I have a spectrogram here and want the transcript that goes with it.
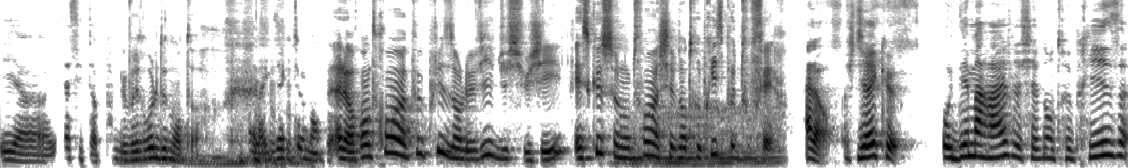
et ça, c'est top. Le vrai rôle de mentor. Voilà, exactement. Alors, rentrons un peu plus dans le vif du sujet. Est-ce que, selon toi, un chef d'entreprise peut tout faire? Alors, je dirais que au démarrage, le chef d'entreprise,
